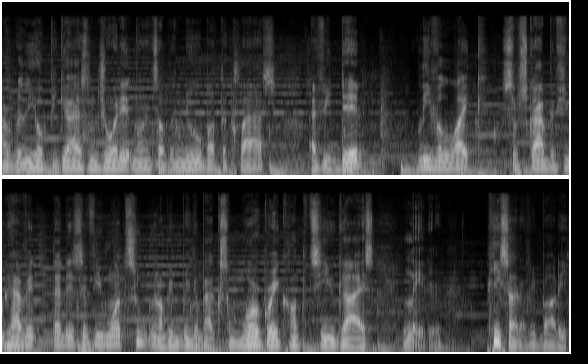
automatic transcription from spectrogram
I really hope you guys enjoyed it, learned something new about the class. If you did, leave a like, subscribe if you haven't, that is if you want to, and I'll be bringing back some more great content to you guys later. Peace out, everybody.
